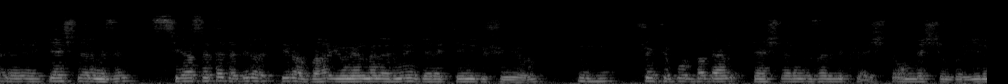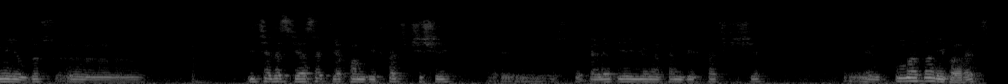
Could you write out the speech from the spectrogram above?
e, gençlerimizin siyasete de biraz, daha yönelmelerinin gerektiğini düşünüyorum. Hı hı. Çünkü burada ben gençlerin özellikle işte 15 yıldır, 20 yıldır e, ilçede siyaset yapan birkaç kişi, e, işte belediyeyi yöneten birkaç kişi, e, bunlardan ibaret.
